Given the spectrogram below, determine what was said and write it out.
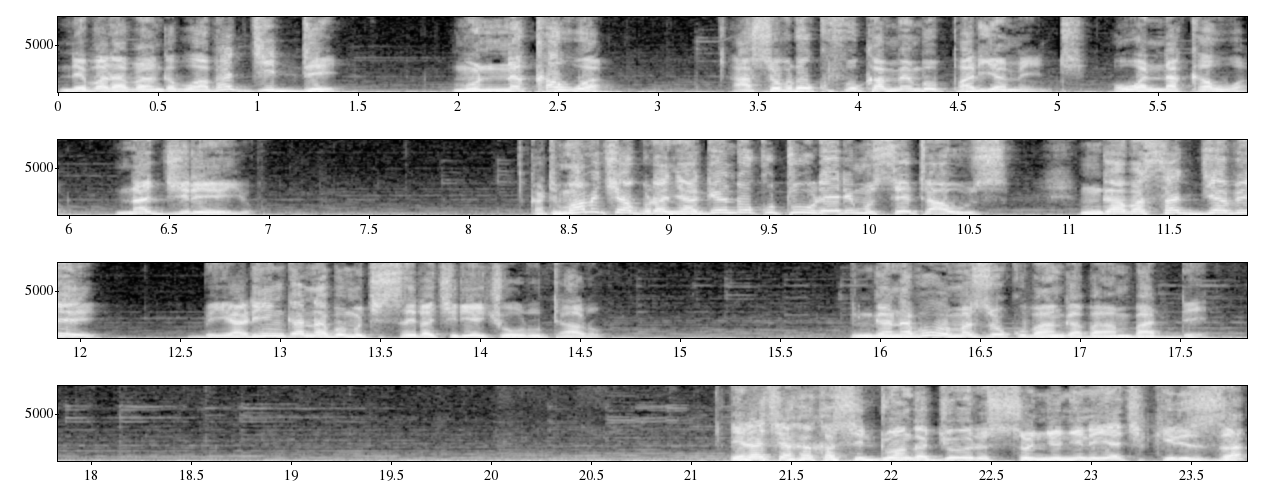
ne balaba nga bw'aba jjidde mu nakawa asobola okufuuka member of parliament owa nakawa najjira eyo. Kati mwami kyagulanyi agenda okutuula eri mu state house ng'abasajja be be yalinga nabo mu kiseera kiri eky'olutalo nga nabo bamaze okuba nga bambadde. Era kyakakasiddwa nga joel sonyonyi ne yakikiriza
